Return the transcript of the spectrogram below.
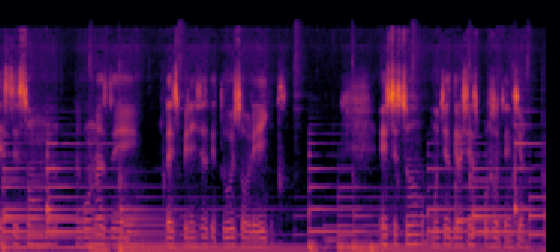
Estas son algunas de las experiencias que tuve sobre ellas. Esto es todo. Muchas gracias por su atención.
